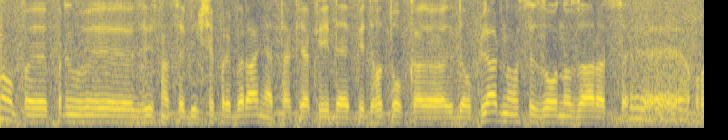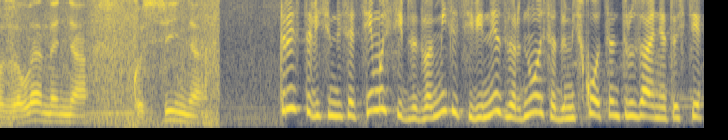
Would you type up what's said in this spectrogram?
Ну, при- е, звісно, це більше прибирання, так як йде підготовка до пляжного сезону зараз, е, озеленення, косіння. 387 осіб за два місяці війни звернулися до міського центру зайнятості,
